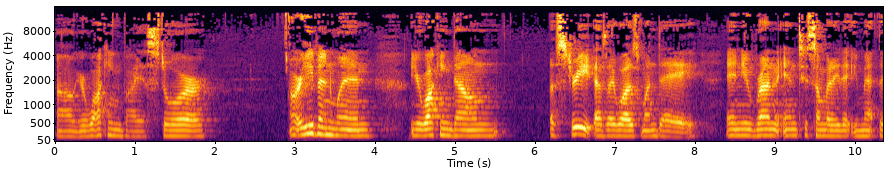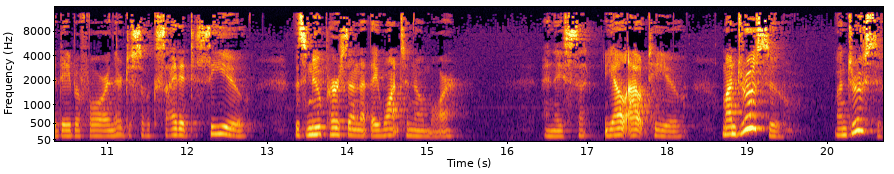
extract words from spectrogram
uh, you're walking by a store, or even when you're walking down a street, as I was one day, and you run into somebody that you met the day before and they're just so excited to see you, this new person that they want to know more. And they yell out to you, Mandroso, Mandroso.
